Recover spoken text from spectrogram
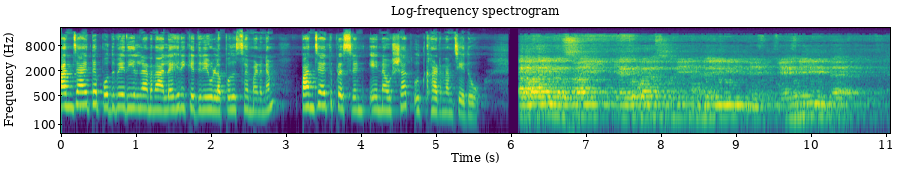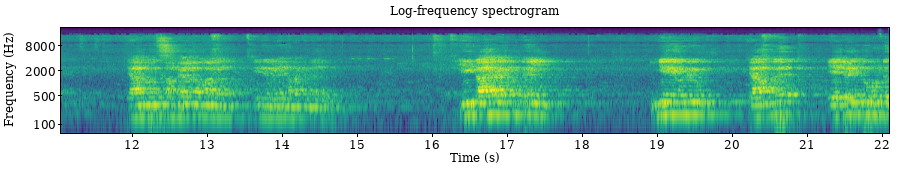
പഞ്ചായത്ത് പൊതുവേദിയിൽ നടന്ന ലഹരിക്കെതിരെയുള്ള പൊതുസമ്മേളനം പഞ്ചായത്ത് പ്രസിഡന്റ് എ നൌഷാദ് ഉദ്ഘാടനം ചെയ്തു വ്യാപാരി വ്യവസായി ഏകോപന സമിതി അഞ്ചൽ യൂണിറ്റിന്റെ ലഹരി വിരുദ്ധ ക്യാമ്പ് സമ്മേളനമാണ് ഇന്നിവിടെ നടക്കുന്നത്. ഈ കാലഘട്ടത്തിൽ ഇങ്ങനെയൊരു ക്യാമ്പ് ഏറ്റെടുത്തുകൊണ്ട്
